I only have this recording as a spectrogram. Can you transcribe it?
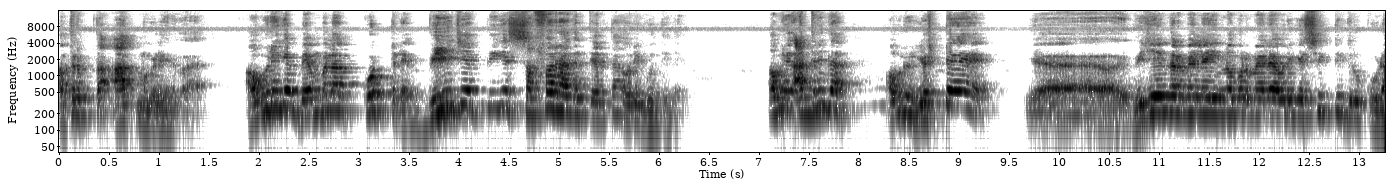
ಅತೃಪ್ತ ಆತ್ಮಗಳೇನಿದ್ದಾರೆ ಅವರಿಗೆ ಬೆಂಬಲ ಕೊಟ್ಟರೆ ಬಿ ಜೆ ಪಿಗೆ ಸಫರ್ ಆಗುತ್ತೆ ಅಂತ ಅವ್ರಿಗೆ ಗೊತ್ತಿದೆ. ಅವ್ರಿಗೆ ಅದರಿಂದ ಅವರು ಎಷ್ಟೇ ವಿಜೇಂದ್ರ ಮೇಲೆ ಇನ್ನೊಬ್ಬರ ಮೇಲೆ ಅವರಿಗೆ ಸಿಟ್ಟಿದ್ರು ಕೂಡ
